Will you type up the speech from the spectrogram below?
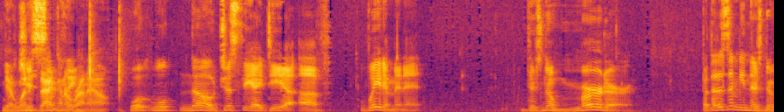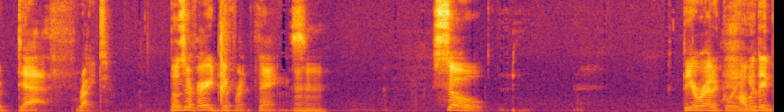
yeah. When is that going to run out? Well, well, no, just the idea of wait a minute. There's no murder, but that doesn't mean there's no death. Right. Those are very different things. Mm-hmm. So Theoretically, how would they bet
